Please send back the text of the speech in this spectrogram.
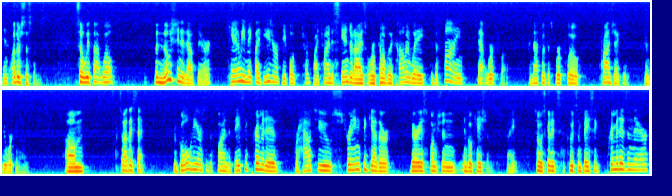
in other systems. So we thought, well, the notion is out there. Can we make life easier for people by trying to standardize or come up with a common way to define that workflow? And that's what this workflow project is going to be working on. Um, so as I said, the goal here is to define the basic primitives for how to string together various function invocations, right? So it's going to include some basic primitives in there,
